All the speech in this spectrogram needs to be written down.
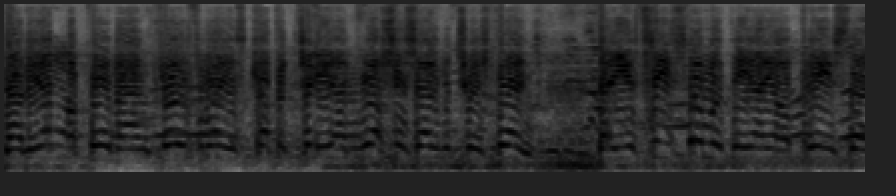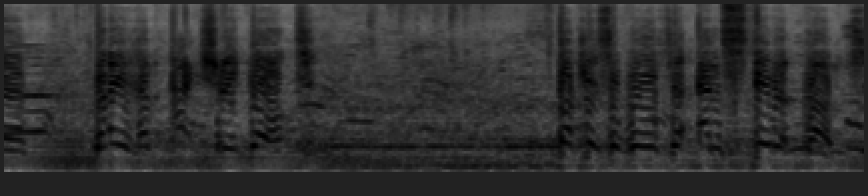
Now the ARP man throws away his cup of tea and rushes over to his friends. Now you see some of the ARPs there, they have actually got buckets of water and stirrup pumps.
